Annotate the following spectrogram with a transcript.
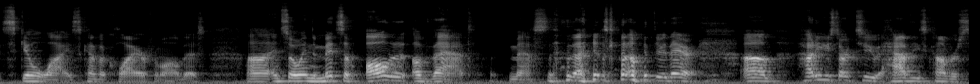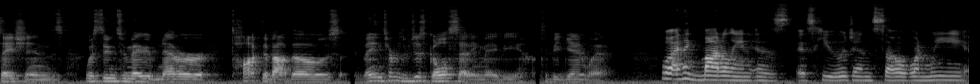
skill wise, kind of acquire from all this. Uh, and so, in the midst of all of that mess that I just kind of went through there, um, how do you start to have these conversations with students who maybe have never talked about those in terms of just goal setting, maybe to begin with? Well, I think modeling is is huge, and so when we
